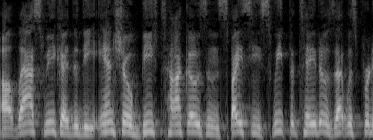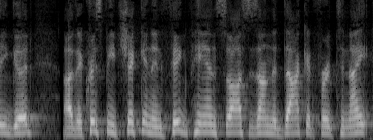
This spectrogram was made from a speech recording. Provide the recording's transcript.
Uh, last week, I did the ancho beef tacos and spicy sweet potatoes. That was pretty good. Uh, the crispy chicken and fig pan sauce is on the docket for tonight.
